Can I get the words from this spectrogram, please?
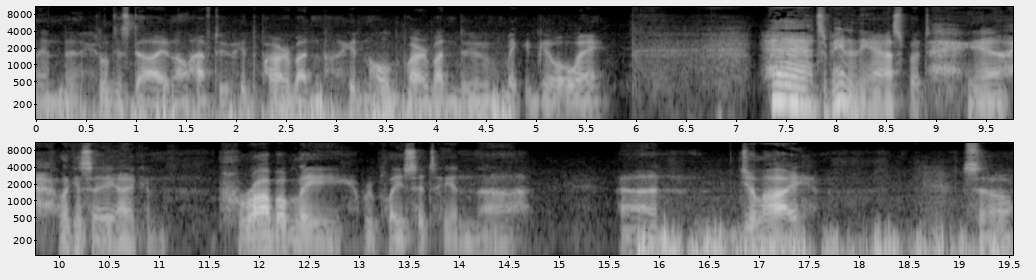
and uh, it'll just die, and I'll have to hit the power button, hit and hold the power button to make it go away. it's a pain in the ass, but yeah, like I say, I can probably replace it in uh, uh, July, so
